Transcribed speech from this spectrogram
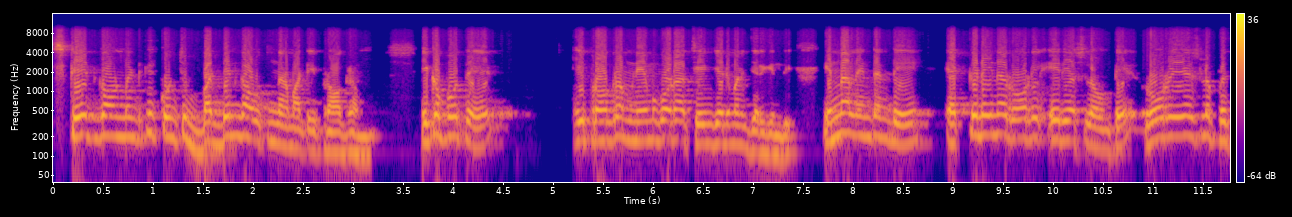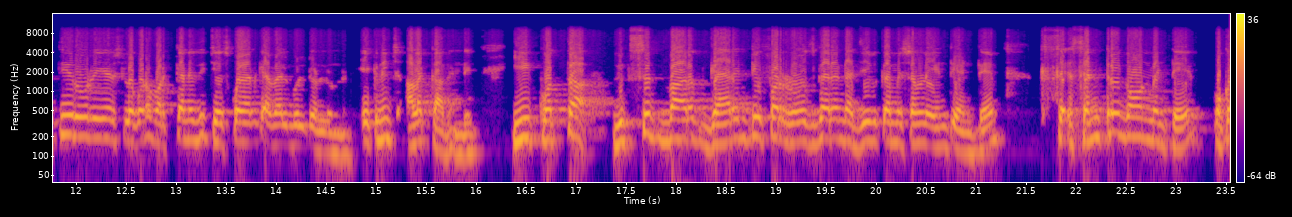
స్టేట్ గవర్నమెంట్కి కొంచెం బడ్డెన్గా అవుతుంది అనమాట ఈ ప్రోగ్రామ్ ఇకపోతే ఈ ప్రోగ్రామ్ నేమ్ కూడా చేంజ్ చేయడం అనేది జరిగింది. ఇన్నాళ్ళు ఏంటంటే ఎక్కడైనా రూరల్ ఏరియాస్లో ఉంటే రూరల్ ఏరియాస్లో ప్రతి రూరల్ ఏరియాస్లో కూడా వర్క్ అనేది చేసుకోవడానికి అవైలబిలిటీ ఉండండి ఇక్కడి నుంచి అలా కాదండి. ఈ కొత్త Viksit Bharat guarantee for Rozgar and Ajeevika మిషన్లో ఏంటి అంటే సెంట్రల్ గవర్నమెంటే ఒక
